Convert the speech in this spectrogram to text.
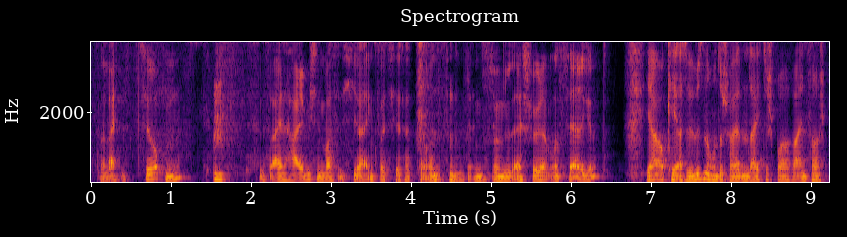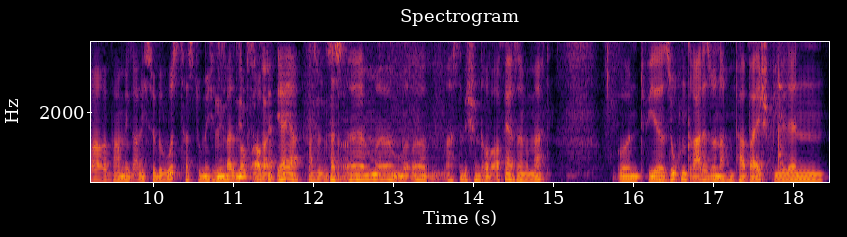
so ein leichtes Zirpen. Das ist ein Heimchen, was sich hier einquartiert hat bei uns und uns so eine schöne Atmosphäre gibt. Ja, okay, also wir müssen noch unterscheiden, leichte Sprache, einfache Sprache. War mir gar nicht so bewusst. Hast du mich jetzt Nimm- gerade drauf aufmerksam? Ja, ja. Ach so, nimmst Hast, du ähm, äh, hast du mich schon darauf aufmerksam gemacht? Und wir suchen gerade so nach ein paar Beispielen.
